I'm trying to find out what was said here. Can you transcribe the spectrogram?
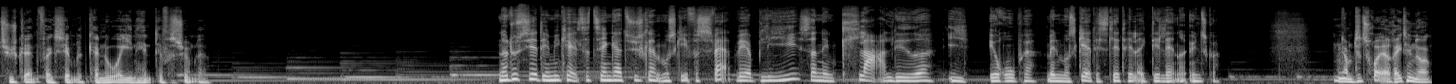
Tyskland for eksempel kan nå at indhente det forsømte. Når du siger det, Michael, så tænker jeg, at Tyskland måske får svært ved at blive sådan en klar leder i Europa, men måske er det slet heller ikke det, landet ønsker. Jamen, det tror jeg rigtig nok.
